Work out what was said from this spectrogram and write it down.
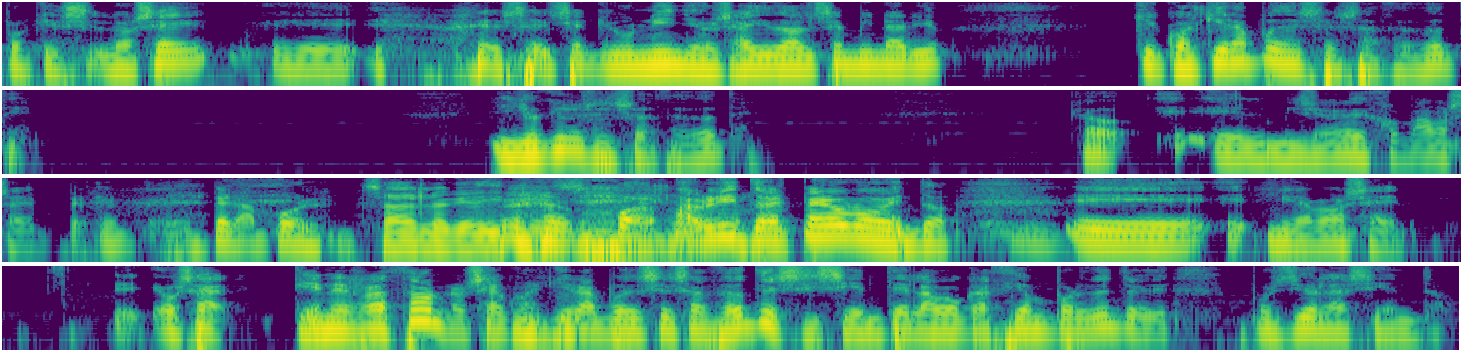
porque lo sé, eh, sé, sé que un niño se ha ido al seminario, que cualquiera puede ser sacerdote. Y yo quiero ser sacerdote. Claro, el misionero dijo, vamos a ver, espera, espera, Paul. ¿Sabes lo que dices? Pa- Pablito, espera un momento. Eh, eh, mira, vamos a ver. Eh, o sea, tienes razón. O sea, cualquiera puede ser sacerdote si siente la vocación por dentro. Pues yo la siento.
